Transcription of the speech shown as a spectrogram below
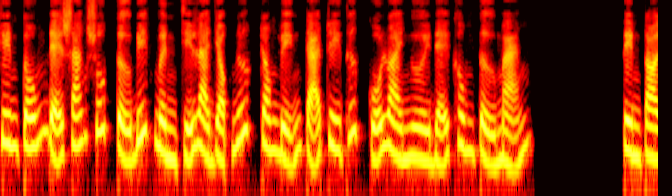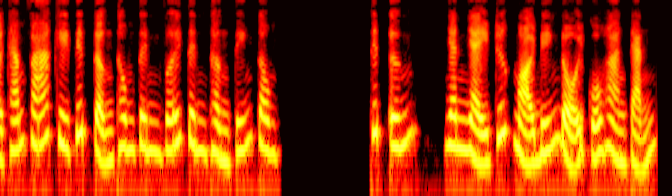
Khiêm tốn để sáng suốt tự biết mình chỉ là giọt nước trong biển cả tri thức của loài người để không tự mãn. Tìm tòi khám phá khi tiếp cận thông tin với tinh thần tiến công. Thích ứng, nhanh nhạy trước mọi biến đổi của hoàn cảnh.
